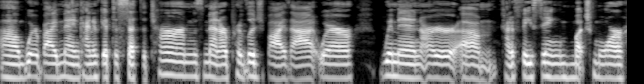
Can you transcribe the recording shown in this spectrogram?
Um, whereby men kind of get to set the terms. Men are privileged by that, where women are um, kind of facing much more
